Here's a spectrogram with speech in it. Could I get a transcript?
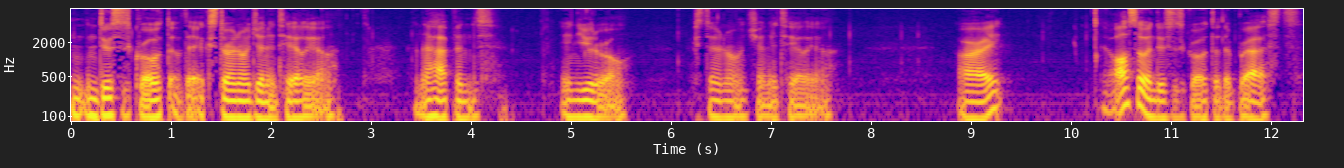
It induces growth of the external genitalia, and that happens in utero, external genitalia. All right. It also induces growth of the breasts,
